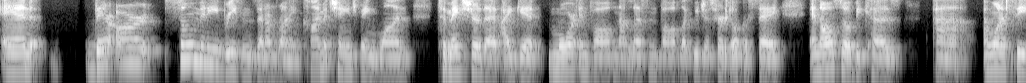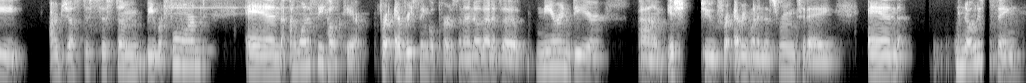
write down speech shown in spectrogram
And there are so many reasons that I'm running, climate change being one, to make sure that I get more involved, not less involved, like we just heard Ilka say. And also because uh, I want to see our justice system be reformed and I want to see healthcare for every single person. I know that is a near and dear um, issue for everyone in this room today. And noticing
